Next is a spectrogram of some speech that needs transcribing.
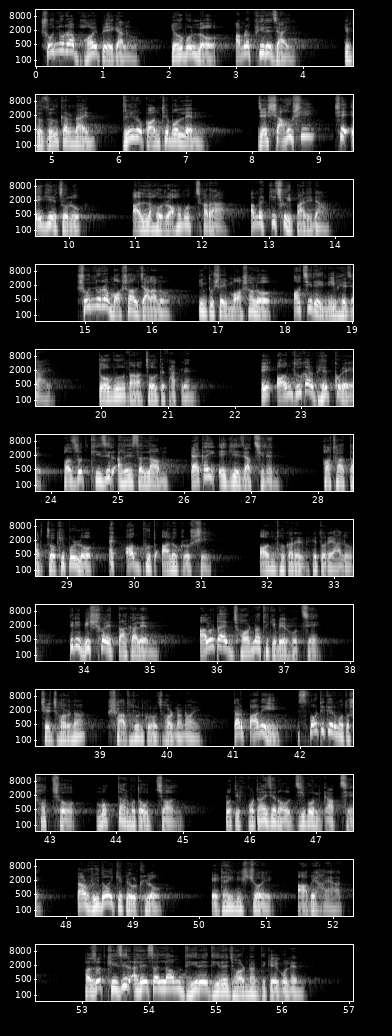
সৈন্যরা ভয় পেয়ে গেল। কেউ বলল, আমরা ফিরে যাই। কিন্তু জুলকার নাইন দৃঢ় কণ্ঠে বললেন, যে সাহসী, সে এগিয়ে চলুক। আল্লাহর রহমত ছাড়া আমরা কিছুই পারি না। সৈন্যরা মশাল জ্বালালো, কিন্তু সেই মশালও অচিরেই নিভে যায়। তবুও তারা চলতে থাকলেন। এই অন্ধকার ভেদ করে হজরত খিজির আলহিসাল্লাম একাই এগিয়ে যাচ্ছিলেন। হঠাৎ তার চোখে পড়ল এক অদ্ভুত আলোক রশ্মি, অন্ধকারের ভেতরে আলো। তিনি বিস্ময়ে তাকালেন। আলোটা এক ঝর্ণা থেকে বের হচ্ছে। সে ঝর্ণা সাধারণ কোনো ঝর্ণা নয়। তার পানি স্ফটিকের মতো স্বচ্ছ, মুক্তার মতো উজ্জ্বল। প্রতি ফোঁটায় যেন জীবন কাঁপছে। তার হৃদয় কেঁপে উঠল। এটাই নিশ্চয় আবে হায়াত। হজরত খিজির আলহিসাল্লাম ধীরে ধীরে ঝর্ণার দিকে এগোলেন।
